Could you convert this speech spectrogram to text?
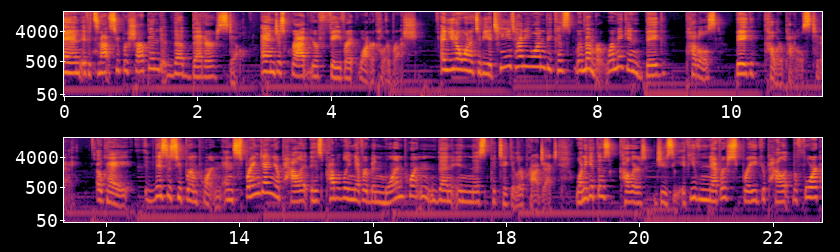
and if it's not super sharpened, the better still and just grab your favorite watercolor brush. And you don't want it to be a teeny tiny one because remember, we're making big puddles, big color puddles today. Okay, this is super important and spraying down your palette has probably never been more important than in this particular project. Want to get those colors juicy. If you've never sprayed your palette before,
